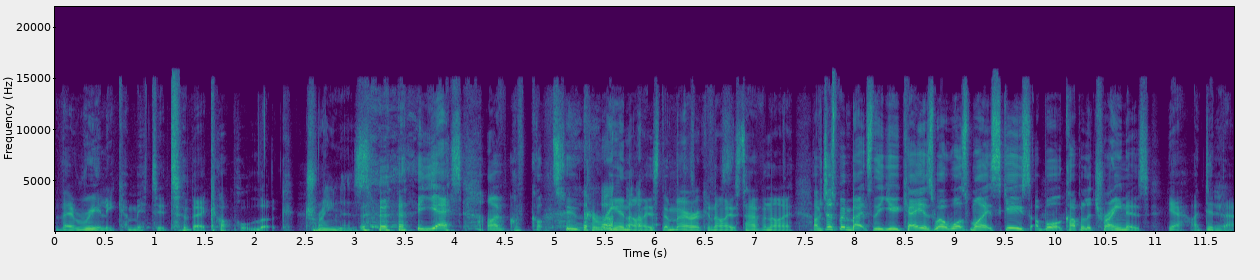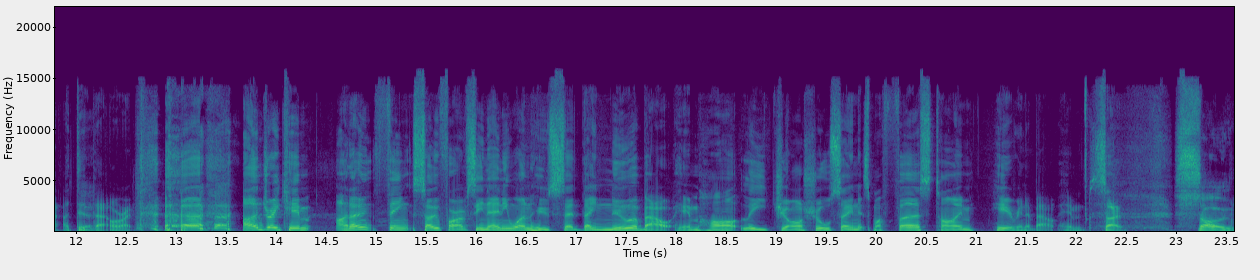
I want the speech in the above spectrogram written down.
they're really committed to their couple look. Trainers. yes, I've, I've got too Koreanized, Americanized, haven't I? I've just been back to the UK as well. What's my excuse? I bought a couple of trainers. Yeah, I did that. I did yeah. that. All right. Uh, Andre Kim, I don't think so far I've seen anyone who said they knew about him. Hartley, Josh, all saying it's my first time hearing about him. So, So,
